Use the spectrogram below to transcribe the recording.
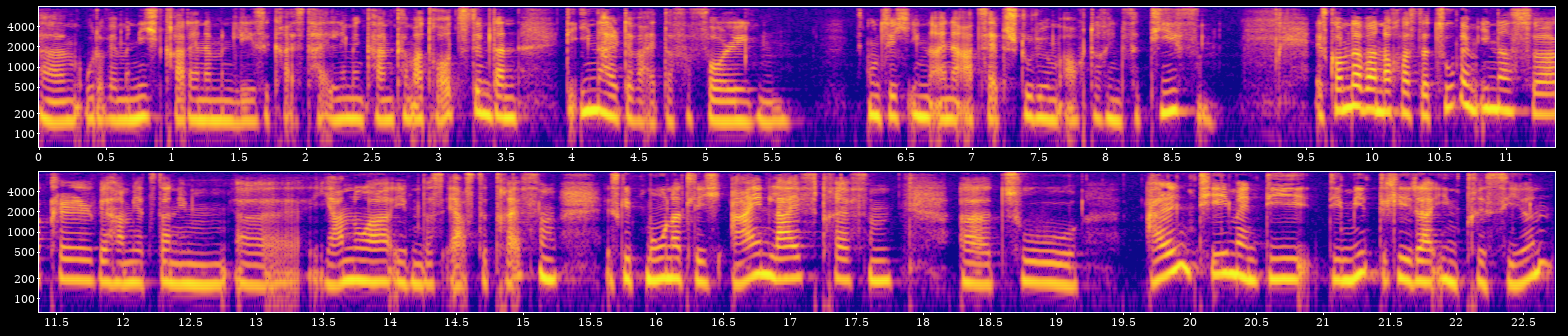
ähm, oder wenn man nicht gerade an einem Lesekreis teilnehmen kann, kann man trotzdem dann die Inhalte weiter verfolgen und sich in eine Art Selbststudium auch darin vertiefen. Es kommt aber noch was dazu beim Inner Circle. Wir haben jetzt dann im äh, Januar eben das erste Treffen. Es gibt monatlich ein Live-Treffen äh, zu allen Themen, die die Mitglieder interessieren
